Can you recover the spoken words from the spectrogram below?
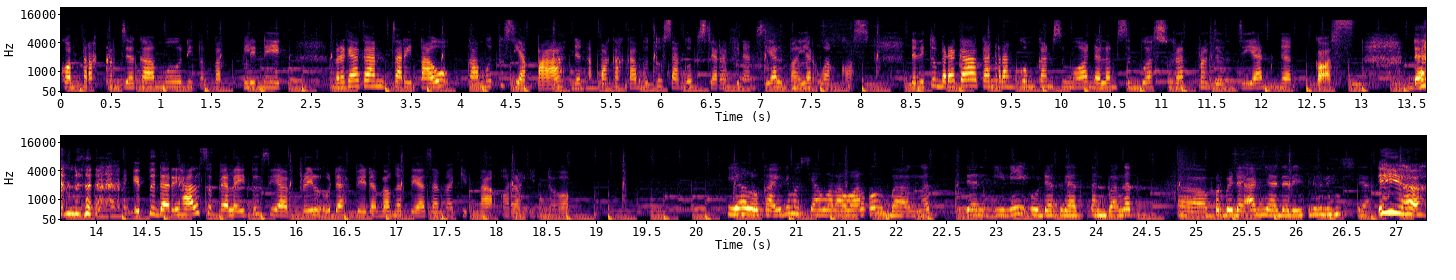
kontrak kerja kamu di tempat klinik. Mereka akan cari tahu kamu tuh siapa dan apakah kamu tuh sanggup secara finansial bayar uang kos. Dan itu mereka akan rangkumkan semua dalam sebuah surat perjanjian ngekos. Dan itu dari hal sepele itu si April udah beda banget ya sama kita orang Indo. Iya loh kak, ini masih awal-awal banget dan ini udah kelihatan banget uh, perbedaannya dari Indonesia. Iya.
